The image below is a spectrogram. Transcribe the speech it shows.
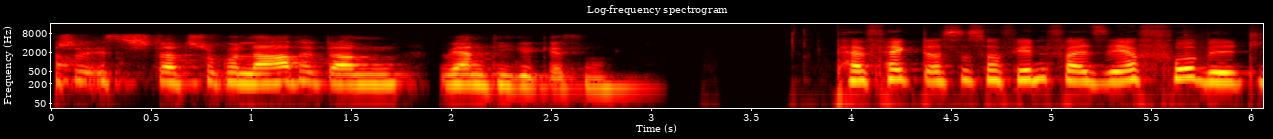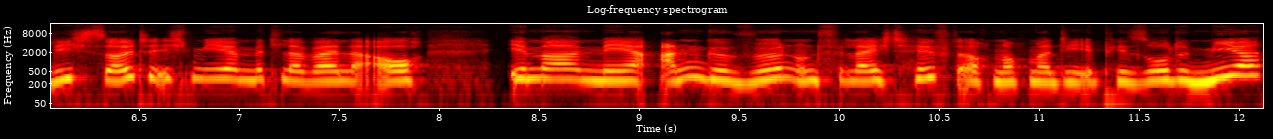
ist statt Schokolade, dann werden die gegessen. Perfekt, das ist auf jeden Fall sehr vorbildlich. Sollte ich mir mittlerweile auch immer mehr angewöhnen und vielleicht hilft auch noch mal die Episode mir,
